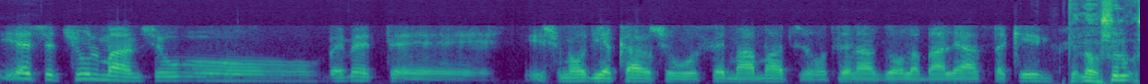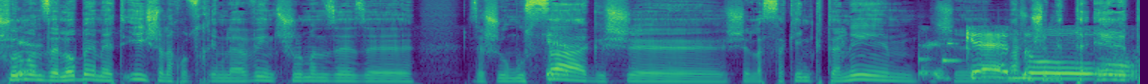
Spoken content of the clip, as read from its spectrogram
יש את שולמן, שהוא באמת אה, איש מאוד יקר, שהוא עושה מאמץ ורוצה לעזור לבעלי העסקים. כן, לא, שול, שולמן זה לא באמת איש, אנחנו צריכים להבין. שולמן זה, זה, זה שהוא מושג ש, של עסקים קטנים, כן, משהו הוא- שמתאר את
